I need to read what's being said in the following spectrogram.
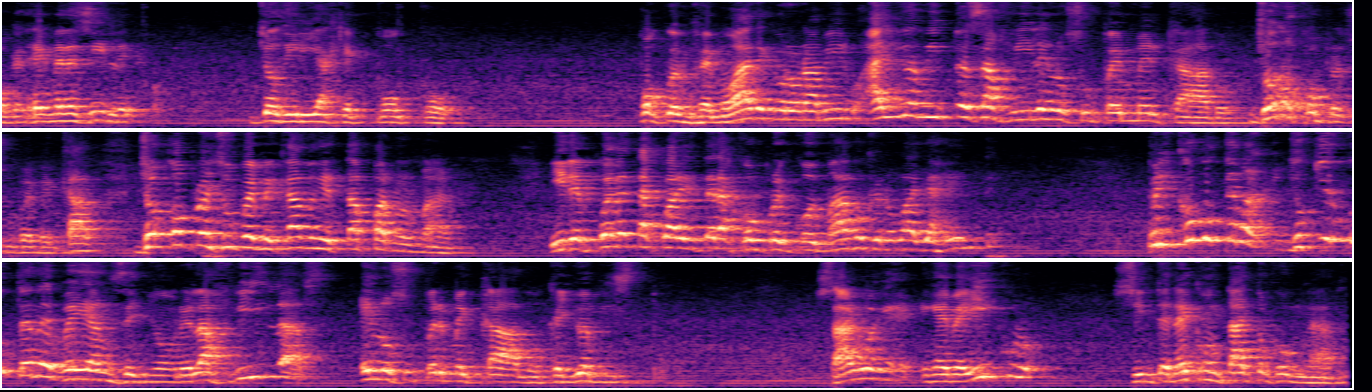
porque déjenme decirle, yo diría que poco, poco enfermo hay de coronavirus. Ahí yo he visto esa fila en los supermercados. Yo no compro en supermercado, yo compro en supermercado en etapa normal. Y después de esta cuarentena compro en colmado que no vaya gente. Pero ¿y cómo usted va? Yo quiero que ustedes vean, señores, las filas en los supermercados que yo he visto. Salgo en el vehículo sin tener contacto con nadie.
